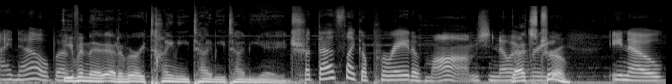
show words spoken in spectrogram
I know, but even at, at, a very tiny, tiny, tiny age. But that's like a parade of moms. You know, that's every, true. You know,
